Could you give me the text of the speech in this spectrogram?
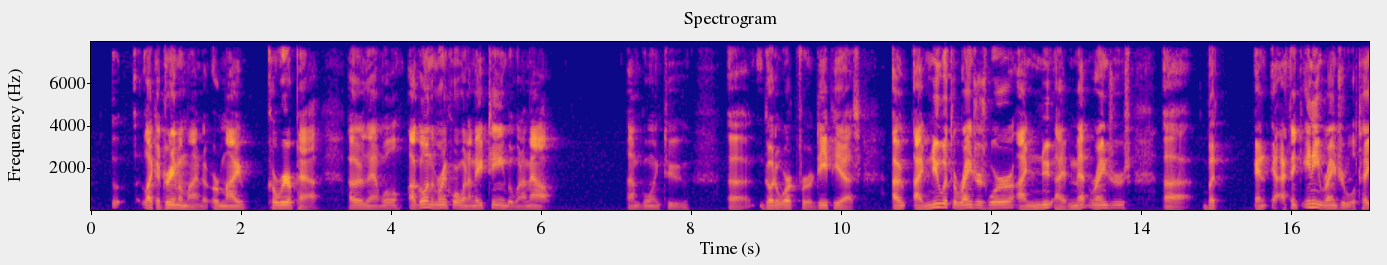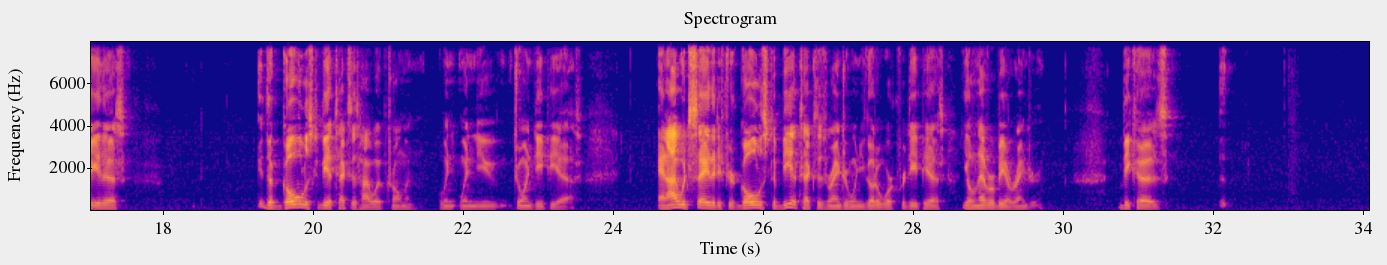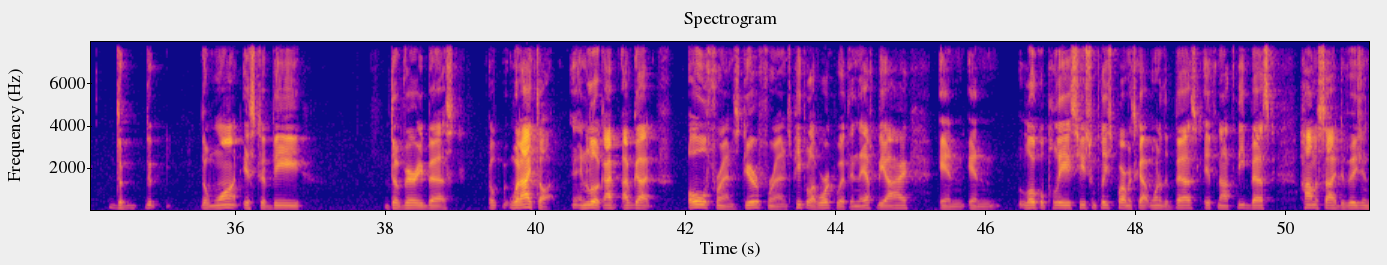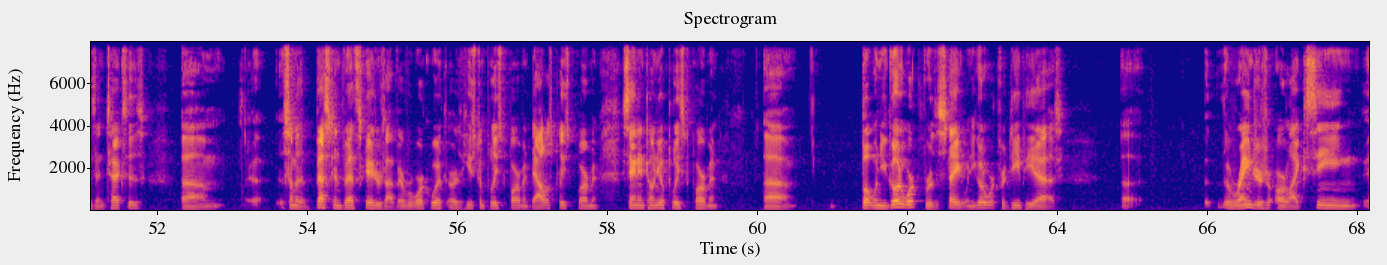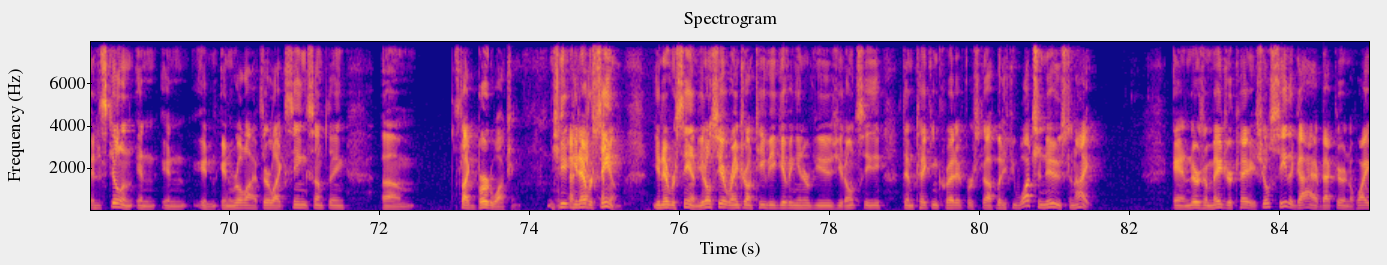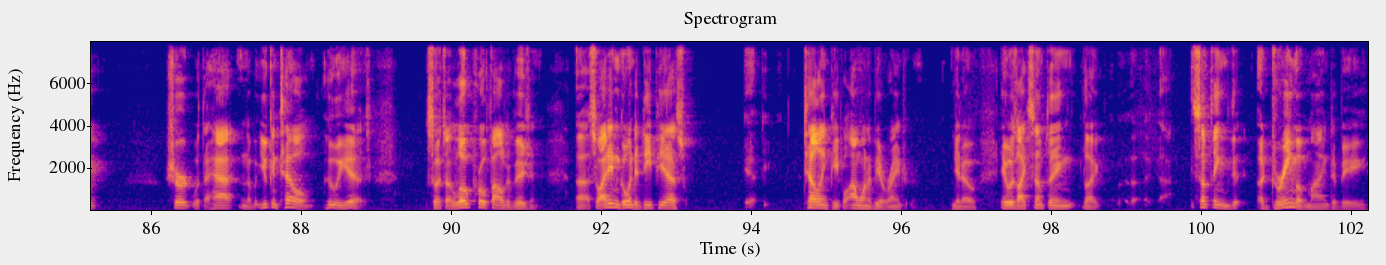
like a dream of mine or my career path. Other than well, I'll go in the Marine Corps when I'm 18, but when I'm out, I'm going to uh, go to work for DPS. I, I knew what the Rangers were. I knew I met Rangers, uh, but and I think any Ranger will tell you this. The goal is to be a Texas Highway Patrolman when when you join DPS and I would say that if your goal is to be a Texas Ranger when you go to work for DPS, you'll never be a Ranger because the the the want is to be the very best. What I thought, and look, I've, I've got old friends, dear friends, people I've worked with in the FBI, in in local police. Houston Police Department's got one of the best, if not the best, homicide divisions in Texas. Um, some of the best investigators I've ever worked with are the Houston Police Department, Dallas Police Department, San Antonio Police Department. Um, but when you go to work for the state, when you go to work for DPS, uh, the Rangers are like seeing, and still in in in in, in real life, they're like seeing something. Um, it's like bird watching. You, you never see them. You never see them. You don't see a ranger on TV giving interviews. You don't see them taking credit for stuff. But if you watch the news tonight, and there's a major case, you'll see the guy back there in the white shirt with the hat, and the, you can tell who he is. So it's a low profile division. Uh, so I didn't go into DPS uh, telling people I want to be a ranger. You know, it was like something like something that a dream of mine to be,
